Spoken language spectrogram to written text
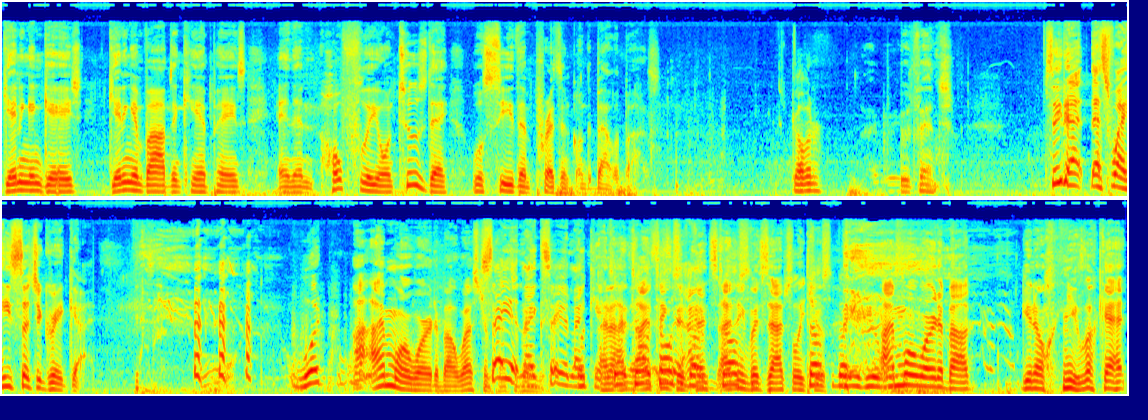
getting engaged, getting involved in campaigns, and then hopefully on Tuesday we'll see them present on the ballot box. Governor? I agree with Vince. See that? That's why he's such a great guy. What? I, I'm more worried about Western. Say it like say it like And Tell- I, tell- I tell think about- tell I think Vince absolutely tell true. us about your I'm more worried about, you know, when you look at,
